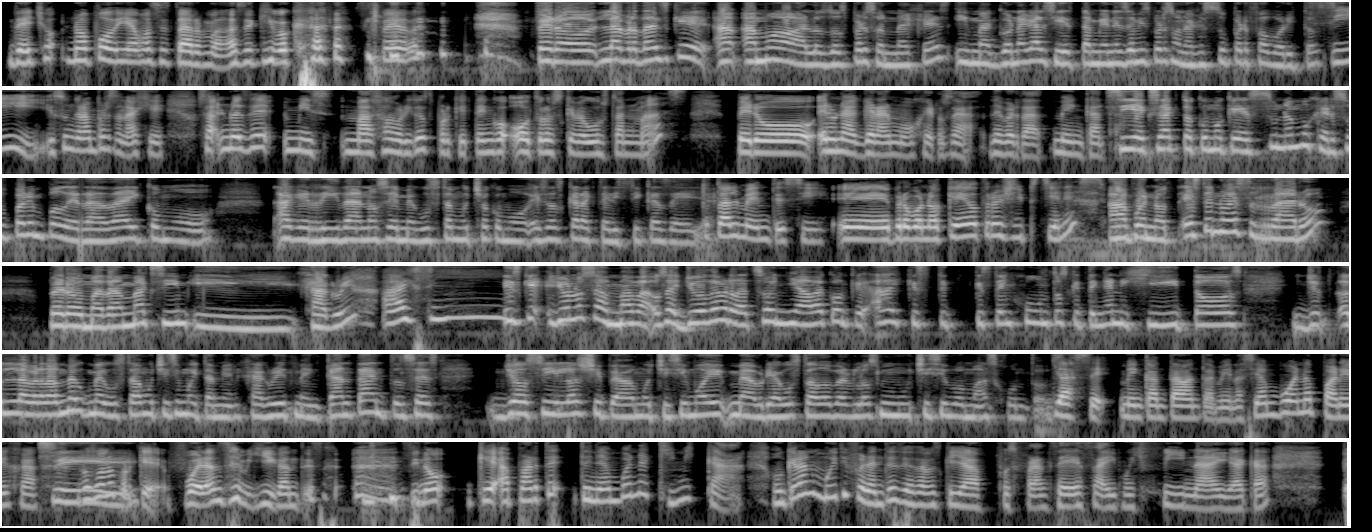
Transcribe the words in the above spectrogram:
De hecho, no podíamos estar más equivocadas. Pero la verdad es que amo a los dos personajes y McGonagall sí también es de mis personajes súper favoritos. Sí, es un gran personaje. O sea, no es de mis más favoritos porque tengo otros que me gustan más, pero era una gran mujer, o sea, de verdad, me encanta. Sí, exacto, como que es una mujer súper empoderada y como aguerrida, no sé, me gusta mucho como esas características de ella. Totalmente, sí. Eh, pero bueno, ¿qué otros ships tienes? Ah, bueno, este no es raro, pero Madame Maxim y Hagrid. Ay, sí. Es que yo los amaba, o sea, yo de verdad soñaba con que, ay, que, que estén juntos, que tengan hijitos. Yo, la verdad me, me, gustaba muchísimo y también Hagrid me encanta, entonces yo sí los shipeaba muchísimo y me habría gustado verlos muchísimo más juntos. Ya sé, me encantaban también, hacían buena pareja. Sí. No solo porque fueran semigigantes, sino que aparte tenían buena química, aunque eran muy diferentes, ya sabes que ella pues francesa y muy fina y acá,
